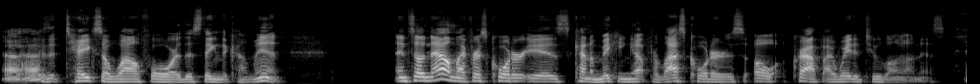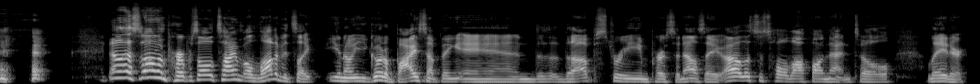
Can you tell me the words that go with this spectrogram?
because it takes a while for this thing to come in. And so now my first quarter is kind of making up for last quarter's. Oh crap! I waited too long on this. Now that's not on purpose all the time. A lot of it's like you know you go to buy something and the, the upstream personnel say, "Oh, let's just hold off on that until later."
